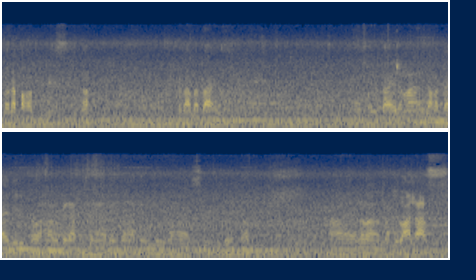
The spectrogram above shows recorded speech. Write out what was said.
So, napakabilis, no? Salamat tayo. Ayan, dito tayo naman, lakad tayo dito. Habang pinapasan natin itong ating lugas. Dito? Ayan naman, maliwalas.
